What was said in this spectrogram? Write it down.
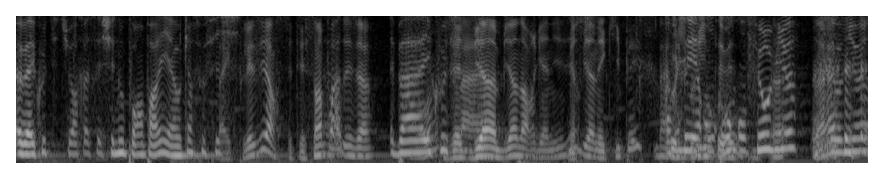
Bah écoute, si tu veux repasser chez nous pour en parler, il y a aucun souci. Avec plaisir, c'était sympa déjà. Bah écoute, Vous êtes bah, bien, bien organisé, merci. bien équipé. on fait, on, TV, on- on fait au mieux, on Ouais. fait au mieux,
